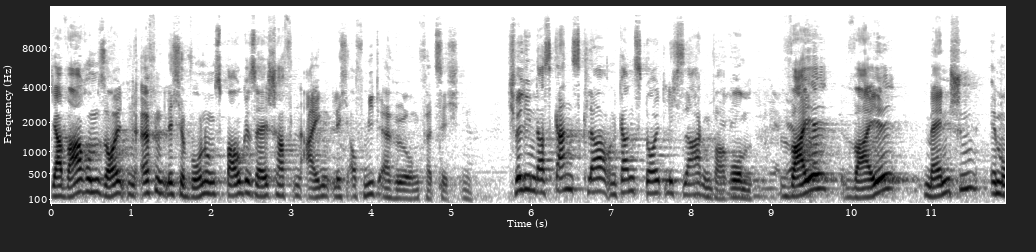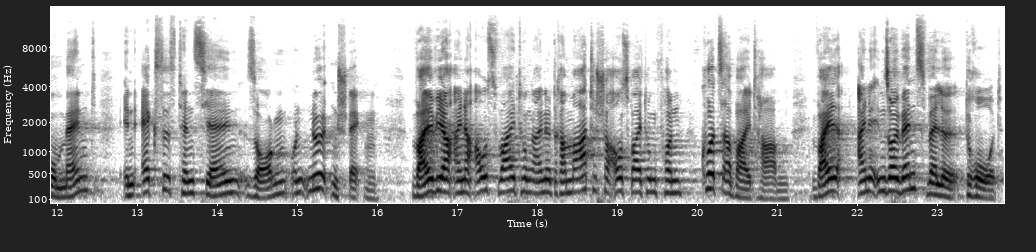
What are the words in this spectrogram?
ja, warum sollten öffentliche Wohnungsbaugesellschaften eigentlich auf Mieterhöhungen verzichten? Ich will Ihnen das ganz klar und ganz deutlich sagen, warum. Weil, weil Menschen im Moment in existenziellen Sorgen und Nöten stecken weil wir eine Ausweitung, eine dramatische Ausweitung von Kurzarbeit haben, weil eine Insolvenzwelle droht,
